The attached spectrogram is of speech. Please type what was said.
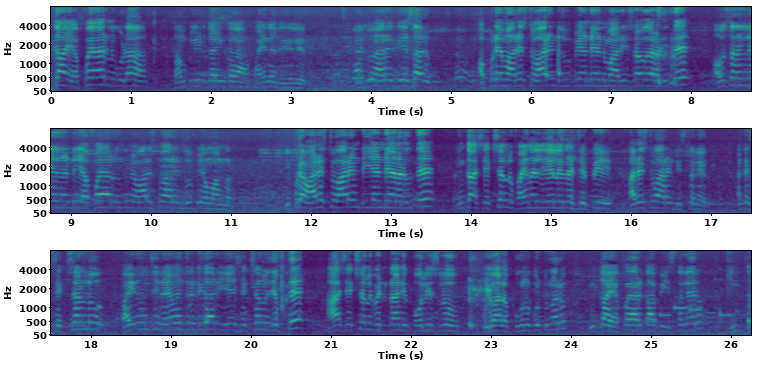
ఇంకా ఎఫ్ఐఆర్ని కూడా కంప్లీట్గా ఇంకా ఫైనల్ చేయలేదు. పొద్దున అరెస్ట్ చేశారు. అప్పుడేమో అరెస్ట్ వారెంట్ చూపించండి అని మా హరీష్ గారు అడిగితే అవసరం లేదండి ఎఫ్ఐఆర్ ఉంది మేము అరెస్ట్ వారెంట్ చూపించమన్నారు ఇప్పుడేమో అరెస్ట్ వారెంట్ ఇవ్వండి అని అడిగితే ఇంకా సెక్షన్లు ఫైనల్ చేయలేదని చెప్పి అరెస్ట్ వారెంట్ ఇస్తలేరు. అంటే సెక్షన్లు పైనుంచి రేవంత్ రెడ్డి గారు ఏ సెక్షన్లు చెప్తే ఆ సెక్షన్లు పెట్టడానికి పోలీసులు ఇవాళ పూనుకుంటున్నారు. ఇంకా ఎఫ్ఐఆర్ కాపీ ఇస్తలేరు. ఇంత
